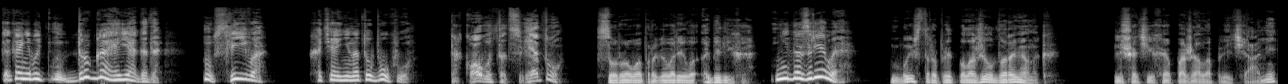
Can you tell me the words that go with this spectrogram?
какая-нибудь ну, другая ягода. Ну, слива. Хотя и не на ту букву. Такого-то цвету? Сурово проговорила Абериха. Недозрелая? Быстро предположил дворовенок. Лишачиха пожала плечами,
